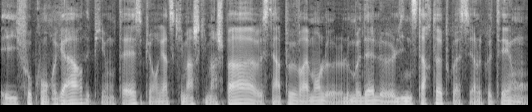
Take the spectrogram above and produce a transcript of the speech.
et il faut qu'on regarde et puis on teste, et puis on regarde ce qui marche, ce qui marche pas. Euh, c'était un peu vraiment le, le modèle euh, lean startup, quoi. C'est-à-dire le côté on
